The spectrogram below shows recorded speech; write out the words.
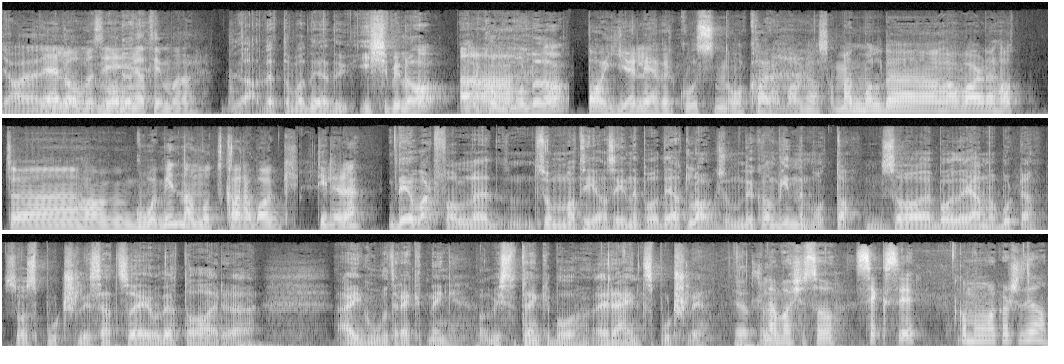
Ja, Det er lov å si. Mange timer. Ja, Dette var det du ikke ville ha. Her kommer Molde, da. Bayer, Leverkosen og Karabag, altså. Men Molde har vel hatt eh, har gode minner mot Karabag tidligere. Det er i hvert fall, eh, som Mathias er inne på, det er et lag som du kan vinne mot. da. Så Både hjemme og borte. Så sportslig sett så er jo dette her eh, ei god trekning. Hvis du tenker på rent sportslig. Men Den var ikke så sexy, kan man vel kanskje si. da.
